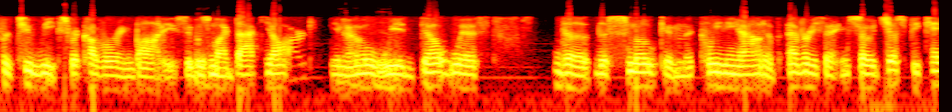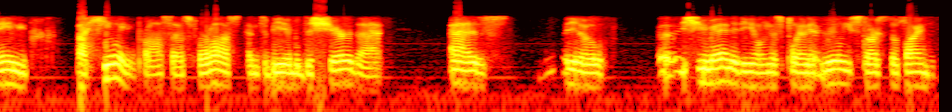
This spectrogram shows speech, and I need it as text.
for two weeks recovering bodies. It was my backyard. You know, we had dealt with the the smoke and the cleaning out of everything. So it just became a healing process for us, and to be able to share that as you know, uh, humanity on this planet really starts to find its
